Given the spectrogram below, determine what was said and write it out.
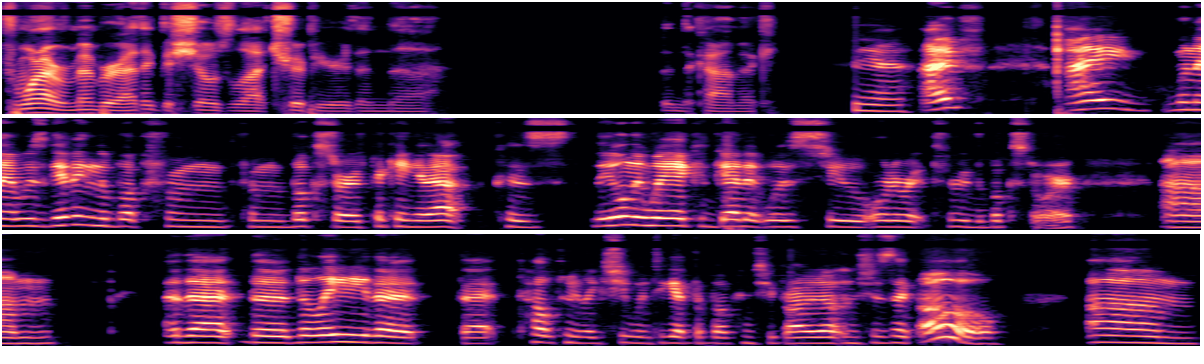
from what I remember, I think the show's a lot trippier than the than the comic. Yeah, I've I when I was getting the book from from the bookstore, I was picking it up because the only way I could get it was to order it through the bookstore. Um, that the the lady that that helped me, like she went to get the book and she brought it out and she's like, oh, um,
